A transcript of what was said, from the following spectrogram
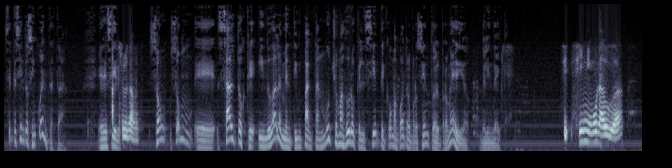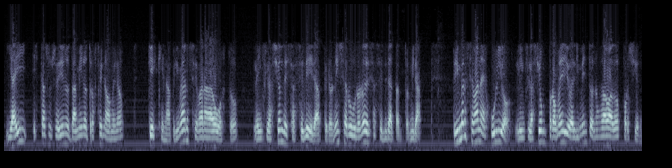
750 está. Es decir, son, son eh, saltos que indudablemente impactan mucho más duro que el 7,4% del promedio del INDEC. Sí, sin ninguna duda. Y ahí está sucediendo también otro fenómeno, que es que en la primera semana de agosto la inflación desacelera, pero en ese rubro no desacelera tanto. Mira, primera semana de julio la inflación promedio de alimentos nos daba 2%,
